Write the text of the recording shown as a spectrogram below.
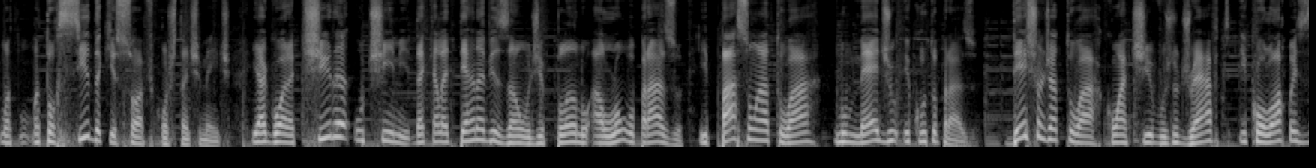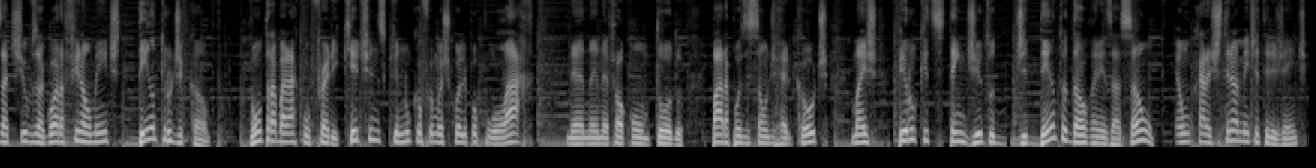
uma, uma, torcida que sofre constantemente. E agora tira o time daquela eterna visão de plano a longo prazo e passam a atuar no médio e curto prazo. Deixam de atuar com ativos no draft e colocam esses ativos agora finalmente dentro de campo. Vão trabalhar com Freddie Kitchens, que nunca foi uma escolha popular né, na NFL como um todo para a posição de head coach, mas pelo que se tem dito de dentro da organização, é um cara extremamente inteligente,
